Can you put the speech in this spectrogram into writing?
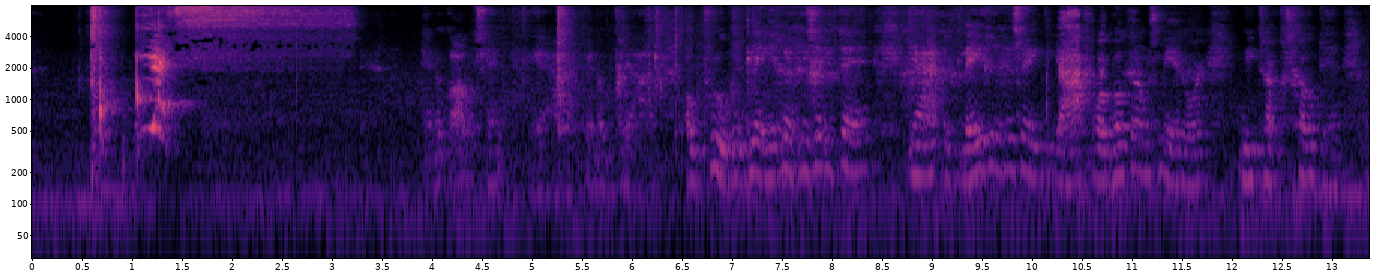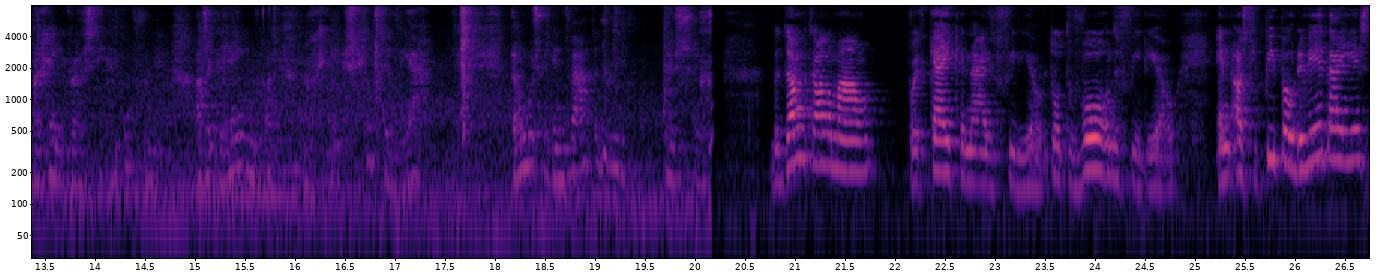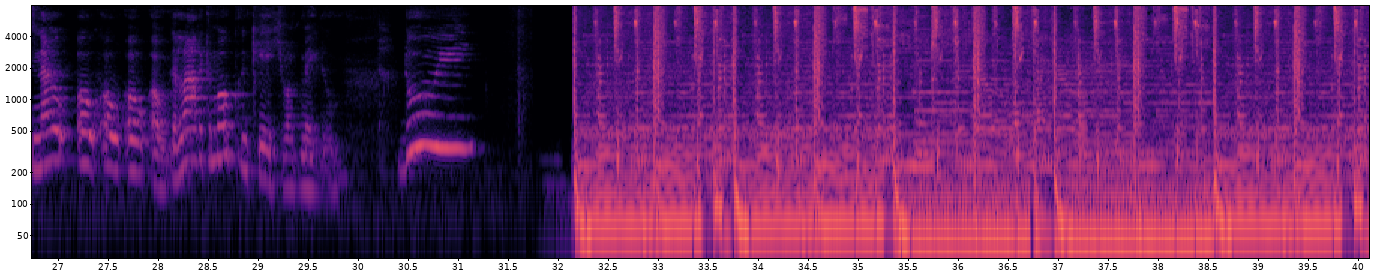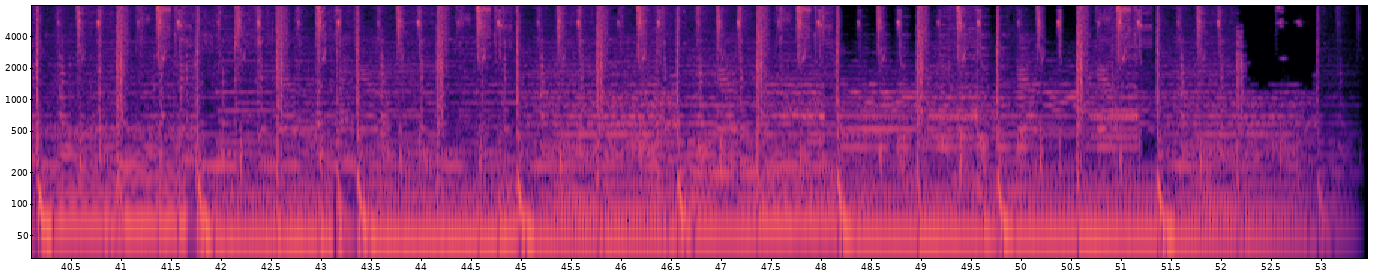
Yes! Ja, ik ben ook, ja, ook vroeger in het leger gezeten, hè. Ja, het leger gezeten. Ja, gewoon boterhammen smeren, hoor. Niet ik geschoten maar dan ging ik wel stiekem oefenen. Als ik erheen was, dan ging ik schieten, ja. Dan moest ik het in het water doen. Dus, eh, Bedankt allemaal voor het kijken naar de video. Tot de volgende video. En als die Pipo er weer bij is, nou, oh, oh, oh, oh, dan laat ik hem ook een keertje wat meedoen. Doei!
